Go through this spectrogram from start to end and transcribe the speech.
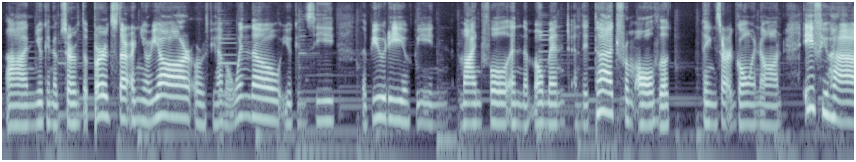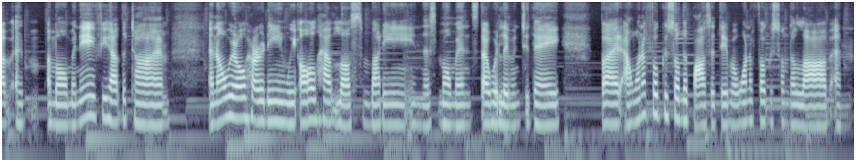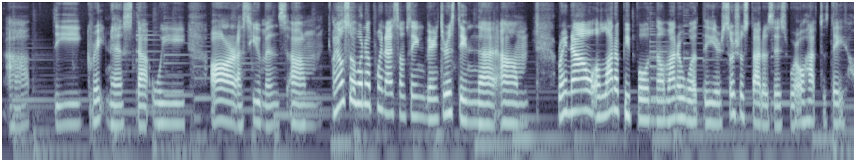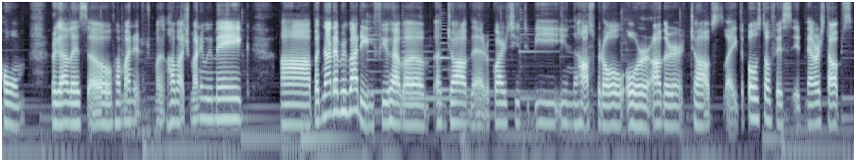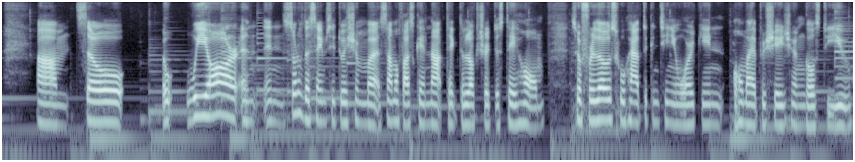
And you can observe the birds that are in your yard, or if you have a window, you can see the beauty of being mindful in the moment and detached from all the things that are going on. If you have a, a moment, if you have the time, and all we're all hurting, we all have lost somebody in this moments that we're living today but I want to focus on the positive. I want to focus on the love and uh, the greatness that we are as humans. Um, I also want to point out something very interesting that um, right now, a lot of people, no matter what their social status is, we all have to stay home, regardless of how much how much money we make. Uh, but not everybody. If you have a, a job that requires you to be in the hospital or other jobs like the post office, it never stops um, so we are in, in sort of the same situation, but some of us cannot take the luxury to stay home. So for those who have to continue working, all my appreciation goes to you.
